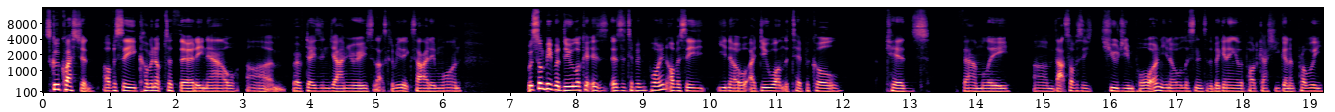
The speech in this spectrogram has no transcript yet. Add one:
it's a good question. Obviously, coming up to 30 now, um, birthday's in January, so that's going to be an exciting one. But some people do look at it as, as a tipping point. Obviously, you know, I do want the typical kids, family. Um, that's obviously hugely important. You know, listening to the beginning of the podcast, you're going to probably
